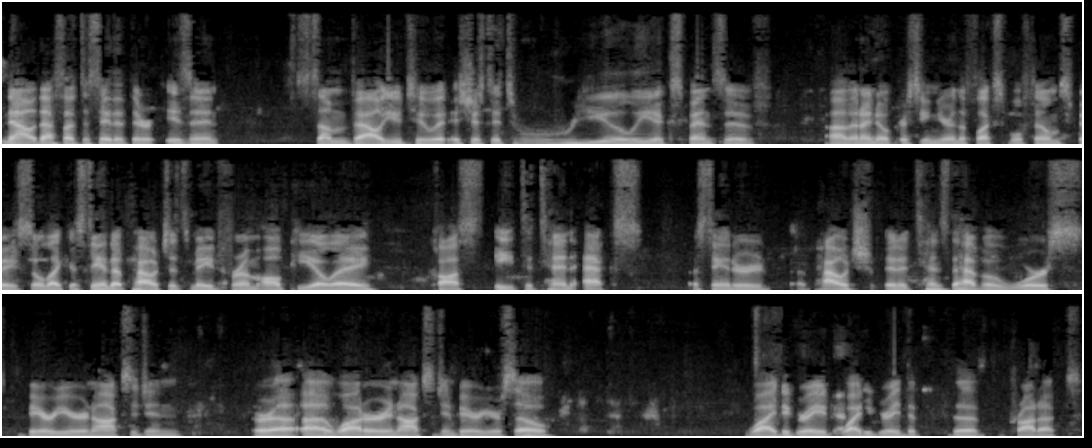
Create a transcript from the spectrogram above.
now, that's not to say that there isn't some value to it. It's just it's really expensive. Um, and I know, Christine, you're in the flexible film space. So, like a stand up pouch that's made from all PLA costs eight to 10x a standard uh, pouch, and it tends to have a worse barrier and oxygen or a, a water and oxygen barrier. So, why degrade? Yeah. Why degrade the, the product?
